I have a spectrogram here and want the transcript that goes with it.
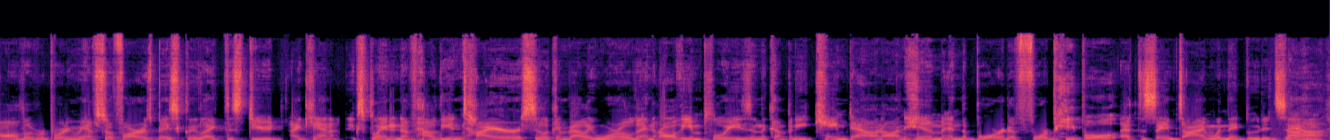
all the reporting we have so far is basically like this dude. I can't explain enough how the entire Silicon Valley world and all the employees in the company came down on him and the board of four people at the same time when they booted Sam. Uh-huh.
